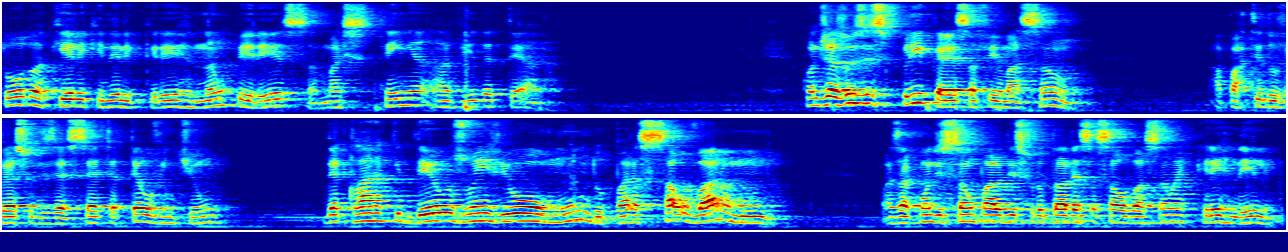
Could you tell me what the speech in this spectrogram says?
todo aquele que nele crer não pereça, mas tenha a vida eterna. Quando Jesus explica essa afirmação, a partir do verso 17 até o 21, declara que Deus o enviou ao mundo para salvar o mundo mas a condição para desfrutar dessa salvação é crer nele.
